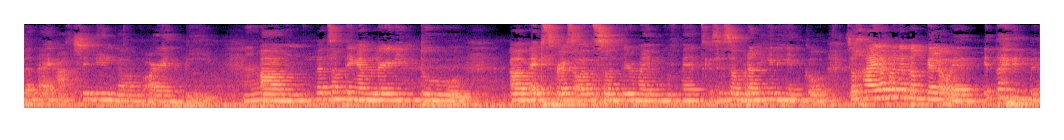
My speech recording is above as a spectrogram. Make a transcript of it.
that I actually love R&B. Um, that's something I'm learning to um, express also through my movements kasi sobrang hinihin ko. So, kaya ko na itong galawin. Ito hindi.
